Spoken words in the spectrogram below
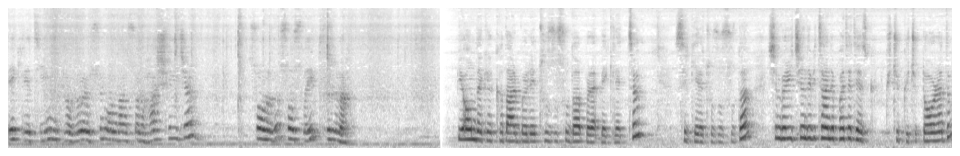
bekleteyim. Mikrobu ölsün. Ondan sonra haşlayacağım. Sonra da soslayıp fırına. Bir 10 dakika kadar böyle tuzlu suda beklettim. Sirkeli tuzlu suda. Şimdi böyle içinde bir tane de patates kü- küçük küçük doğradım.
